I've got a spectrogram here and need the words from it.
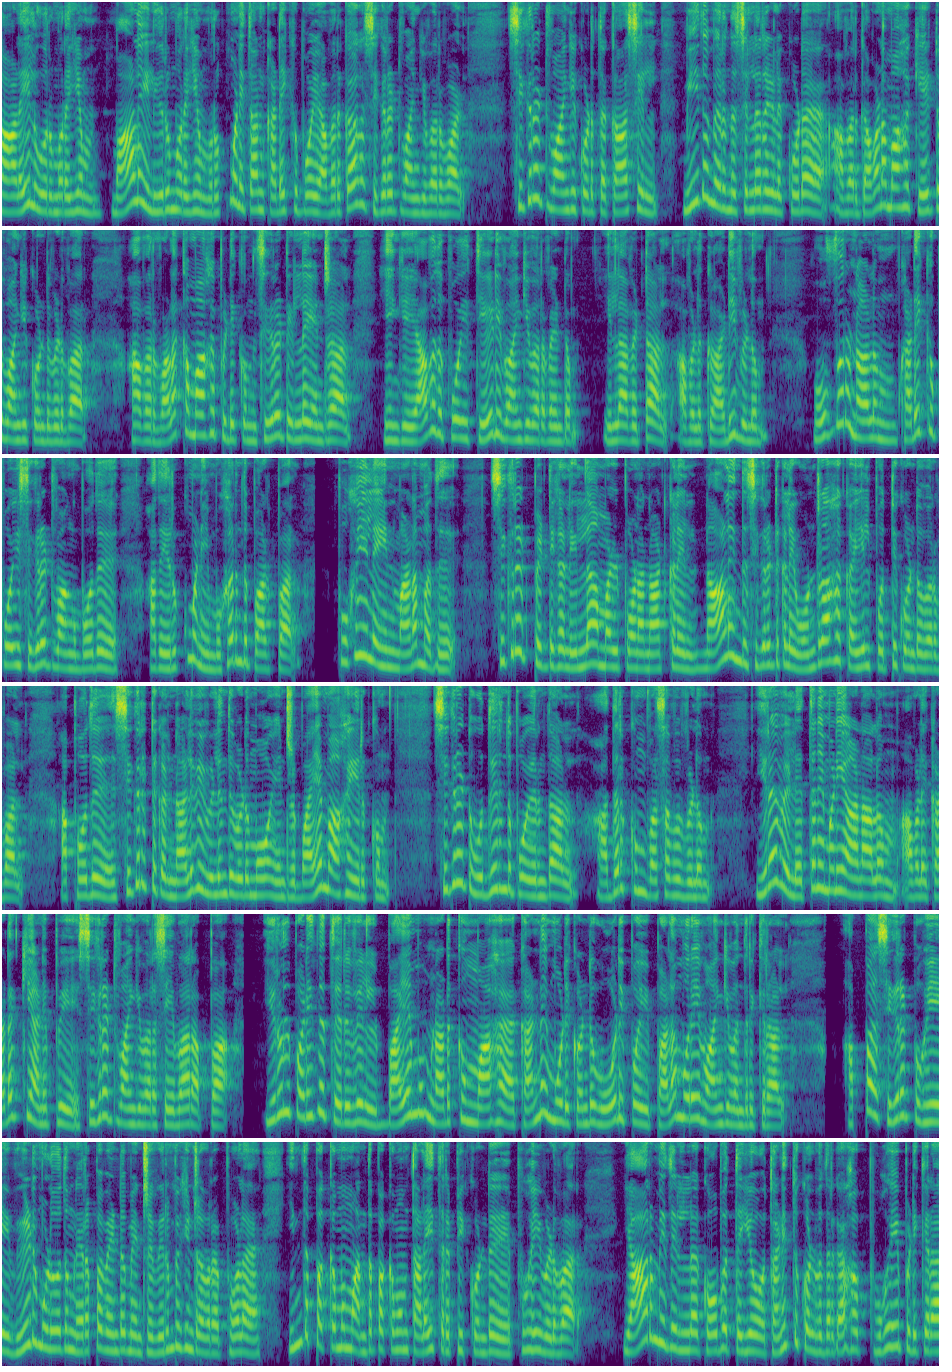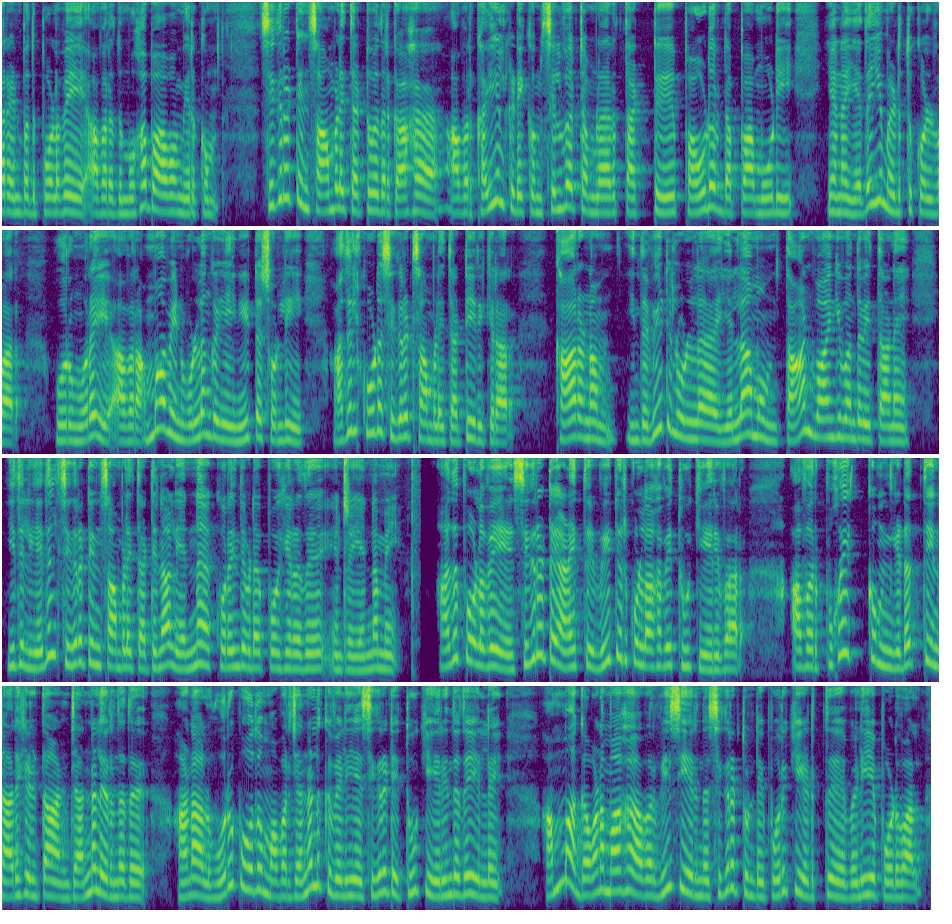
காலையில் ஒரு முறையும் மாலையில் இருமுறையும் ருக்மணி தான் கடைக்கு போய் அவருக்காக சிகரெட் வாங்கி வருவாள். சிகரெட் வாங்கி கொடுத்த காசில் மீதம் இருந்த சில்லறைகளை கூட அவர் கவனமாக கேட்டு வாங்கி கொண்டு விடுவார். அவர் வழக்கமாக பிடிக்கும் சிகரெட் இல்லை என்றால் எங்கேயாவது போய் தேடி வாங்கி வர வேண்டும். இல்லாவிட்டால் அவளுக்கு அடி விழும். ஒவ்வொரு நாளும் கடைக்கு போய் சிகரெட் வாங்கும்போது அதை ருக்மணி முகர்ந்து பார்ப்பார். புகையிலையின் மனம் அது. சிகரெட் பெட்டிகள் இல்லாமல் போன நாட்களில் நாலந்து சிகரெட்டுகளை ஒன்றாக கையில் பொத்தி கொண்டு வருவாள். அப்போது சிகரெட்டுகள் நழுவி விழுந்து விடுமோ என்று பயமாக இருக்கும். சிகரெட் உதிர்ந்து போயிருந்தால் அதற்கும் வசவு விழும். இரவில் எத்தனை மணி ஆனாலும் அவளை கடக்கி அனுப்பி சிகரெட் வாங்கி வர செய்வார் அப்பா. இருள் படிந்த தெருவில் பயமும் நடக்குமாக கண்ணை மூடிக்கொண்டு ஓடிப்போய் பலமுறை வாங்கி வந்திருக்கிறாள். அப்பா சிகரெட் புகையை வீடு முழுவதும் நிரப்ப வேண்டும் என்று விரும்புகின்றவரை போல இந்த பக்கமும் அந்த பக்கமும் தலை திருப்பிக் கொண்டு புகை விடுவார். யார் மீது உள்ள கோபத்தையோ தணித்துக் கொள்வதற்காக புகைப்பிடிக்கிறார் என்பது போலவே அவரது முகபாவம் இருக்கும். சிகரெட்டின் சாம்பலை தட்டுவதற்காக அவர் கையில் கிடைக்கும் சில்வர் டம்ளர் தட்டு பவுடர் டப்பா மூடி என எதையும் எடுத்துக்கொள்வார் ஒரு முறை அவர் அம்மாவின் உள்ளங்கையை நீட்ட சொல்லி அதில் கூட சிகரெட் சாம்பலை தட்டியிருக்கிறார் காரணம் இந்த வீட்டில் உள்ள எல்லாமும் தான் வாங்கி வந்தவை தானே. இதில் எதில் சிகரெட்டின் சாம்பலை தட்டினால் என்ன குறைந்துவிடப் போகிறது என்ற எண்ணமே. அதுபோலவே சிகரெட்டை அணைத்து வீட்டிற்குள்ளாகவே தூக்கி எறிவார். அவர் புகைக்கும் இடத்தின் அருகில்தான் ஜன்னல் இருந்தது. ஆனால் ஒருபோதும் அவர் ஜன்னலுக்கு வெளியே சிகரெட்டை தூக்கி எறிந்ததே இல்லை. அம்மா கவனமாக அவர் வீசி எறிந்த சிகரெட் துண்டை பொறுக்கி எடுத்து வெளியே போடுவாள்.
